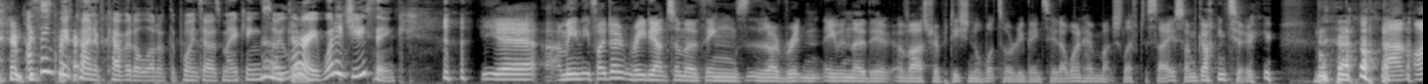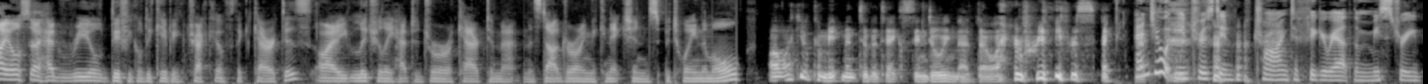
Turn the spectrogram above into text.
I think we've kind of covered a lot of the points I was making. So, Okay. Laurie, what did you think? Yeah, I mean, if I don't read out some of the things that I've written, even though they're a vast repetition of what's already been said, I won't have much left to say, so I'm going to. um, I also had real difficulty keeping track of the characters. I literally had to draw a character map and start drawing the connections between them all. I like your commitment to the text in doing that, though. I really respect. That. And your interest in trying to figure out the mystery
